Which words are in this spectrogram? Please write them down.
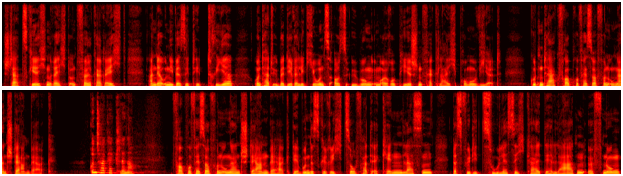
Staatskirchenrecht und Völkerrecht an der Universität Trier und hat über die Religionsausübung im europäischen Vergleich promoviert. Guten Tag, Frau Professor von Ungern-Sternberg. Guten Tag, Herr Klenner. Frau Professor von Ungern-Sternberg, der Bundesgerichtshof hat erkennen lassen, dass für die Zulässigkeit der Ladenöffnung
